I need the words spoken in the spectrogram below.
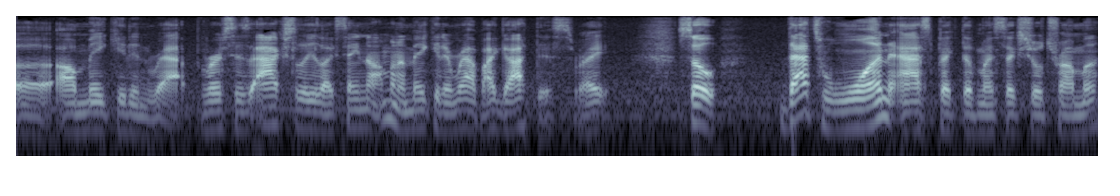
uh, I'll make it in rap versus actually like saying no, I'm going to make it in rap. I got this, right? So that's one aspect of my sexual trauma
